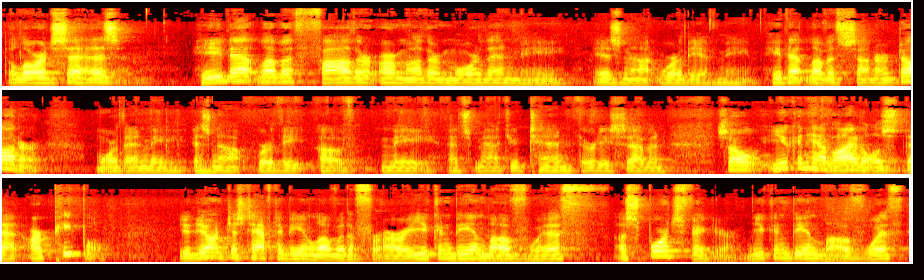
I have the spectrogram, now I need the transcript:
the Lord says, he that loveth father or mother more than me is not worthy of me. He that loveth son or daughter more than me is not worthy of me. That's Matthew 10 37. So you can have idols that are people. You don't just have to be in love with a Ferrari, you can be in love with a sports figure. You can be in love with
